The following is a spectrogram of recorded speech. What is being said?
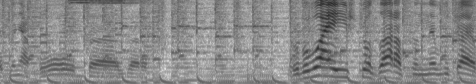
Оплення коута зараз. Пробиває і що зараз не влучає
